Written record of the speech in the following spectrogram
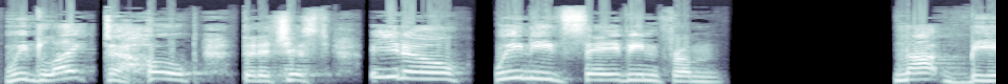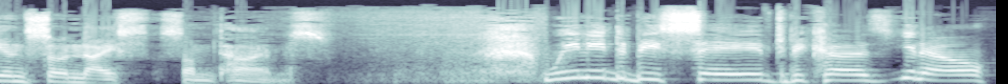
We'd like to hope that it's just, you know, we need saving from not being so nice sometimes. We need to be saved because, you know,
